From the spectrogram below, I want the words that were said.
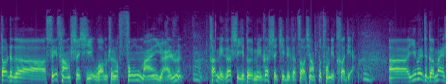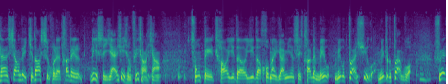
到这个隋唐时期，我们称为丰满圆润。嗯，它每个时期都有每个时期这个造像不同的特点。嗯，呃，因为这个麦山相对其他石窟呢，它的历史延续性非常强，从北朝一到一到后面元明时期，它的没有没有断续过，没这个断过。嗯，所以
